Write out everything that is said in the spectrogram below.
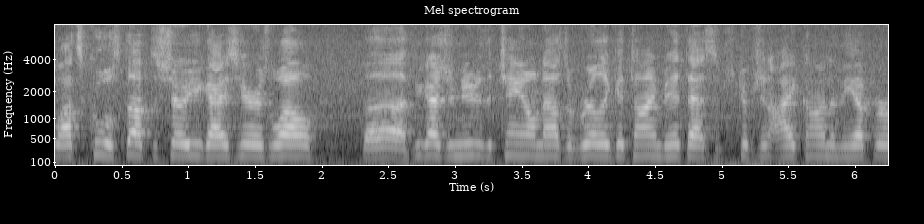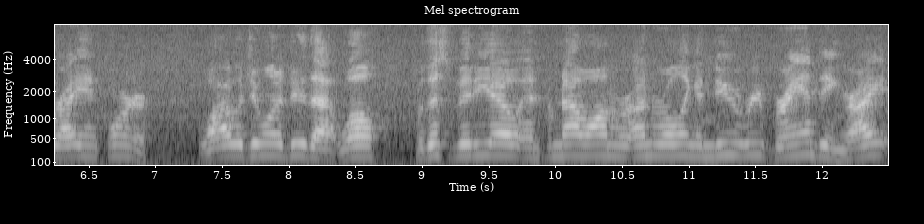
lots of cool stuff to show you guys here as well. The, if you guys are new to the channel, now's a really good time to hit that subscription icon in the upper right hand corner. Why would you want to do that? Well, for this video and from now on, we're unrolling a new rebranding, right?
